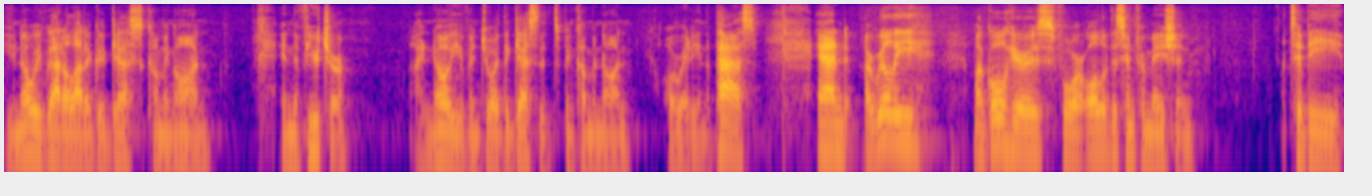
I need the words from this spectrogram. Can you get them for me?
you know we've got a lot of good guests coming on in the future. I know you've enjoyed the guests that's been coming on already in the past. And I really, my goal here is for all of this information to be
